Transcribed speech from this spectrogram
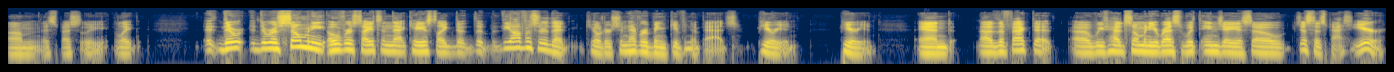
um, especially like uh, there there were so many oversights in that case. Like the, the the officer that killed her should never have been given a badge. Period. Period. And uh, the fact that uh, we've had so many arrests within JSO just this past year,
